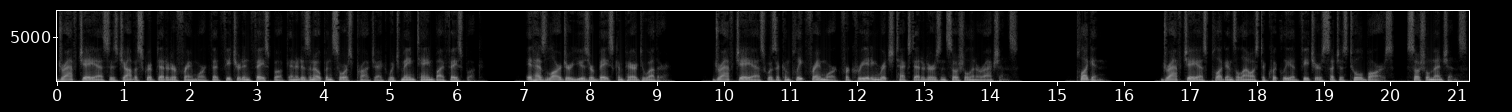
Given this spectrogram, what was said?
Draft.js is JavaScript editor framework that featured in Facebook and it is an open source project which maintained by Facebook. It has larger user base compared to other. Draft.js was a complete framework for creating rich text editors and social interactions. Plugin Draft.js plugins allow us to quickly add features such as toolbars, social mentions.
